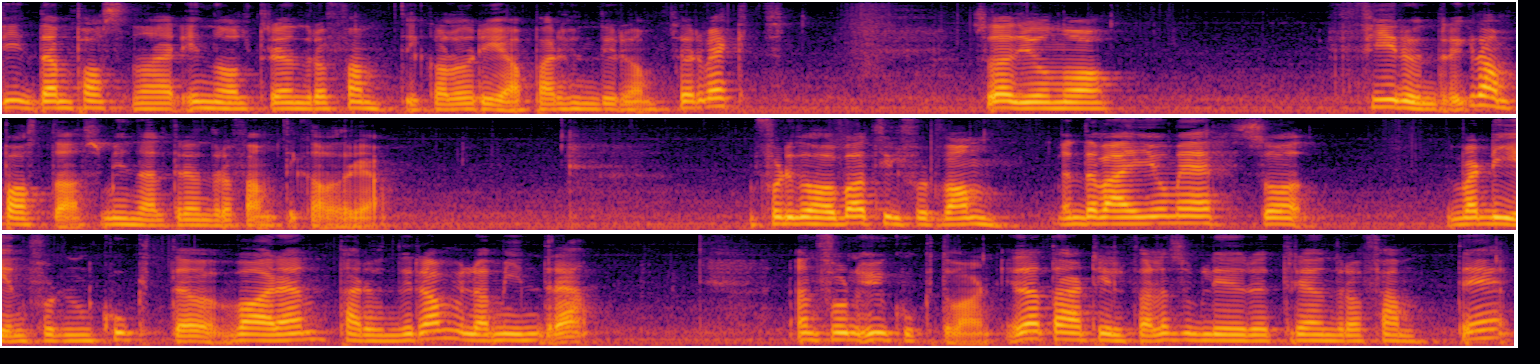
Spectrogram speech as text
den pasten her inneholder 350 kalorier per 100 gram tørrvekt, så er det jo nå 400 gram pasta som inneholder 350 kalorier. Fordi du har jo bare tilført vann. Men det veier jo mer, så verdien for den kokte varen per 100 gram vil være mindre enn for den ukokte varen. I dette her tilfellet så blir det 350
